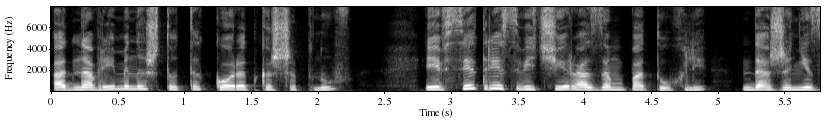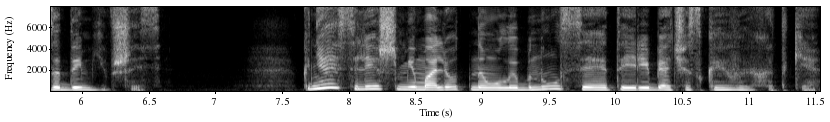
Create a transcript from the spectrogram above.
одновременно что-то коротко шепнув, и все три свечи разом потухли, даже не задымившись. Князь лишь мимолетно улыбнулся этой ребяческой выходке.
